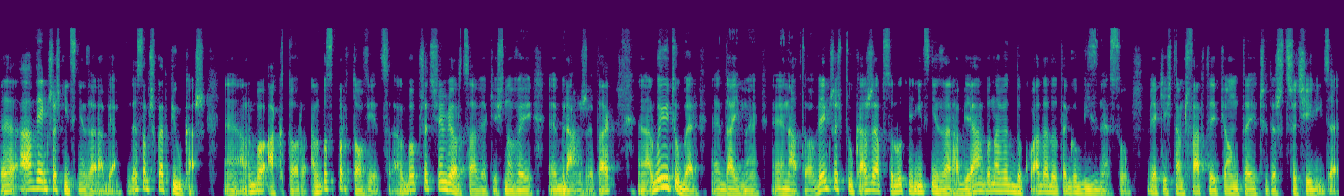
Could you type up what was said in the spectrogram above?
y, a większość nic nie zarabia. To jest na przykład piłkarz, y, albo aktor, albo sportowiec, albo przedsiębiorca w jakiejś nowej branży, tak? Albo youtuber, dajmy na to. Większość piłkarzy absolutnie nic nie zarabia, albo nawet dokłada do tego biznesu w jakiejś tam czwartej, piątej, czy też trzeciej lidze.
